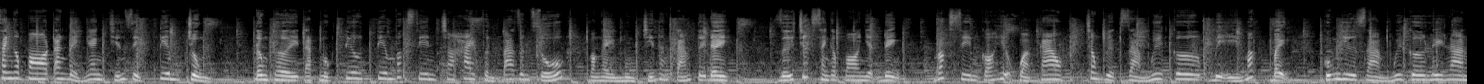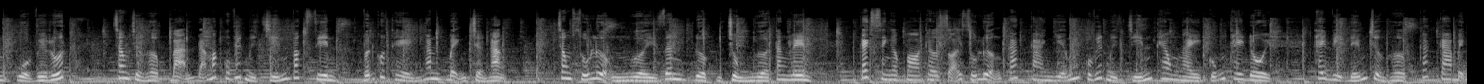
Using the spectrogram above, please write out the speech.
Singapore đang đẩy nhanh chiến dịch tiêm chủng đồng thời đặt mục tiêu tiêm vaccine cho 2 phần 3 dân số vào ngày 9 tháng 8 tới đây. Giới chức Singapore nhận định vaccine có hiệu quả cao trong việc giảm nguy cơ bị mắc bệnh cũng như giảm nguy cơ lây lan của virus. Trong trường hợp bạn đã mắc COVID-19, vaccine vẫn có thể ngăn bệnh trở nặng. Trong số lượng người dân được chủng ngừa tăng lên, cách Singapore theo dõi số lượng các ca nhiễm COVID-19 theo ngày cũng thay đổi Thay vì đếm trường hợp các ca bệnh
